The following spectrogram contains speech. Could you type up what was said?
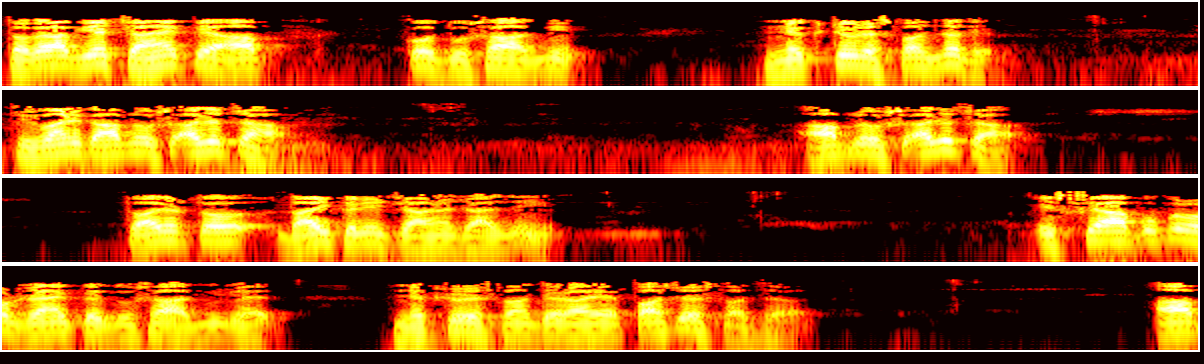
تو اگر آپ یہ چاہیں کہ آپ کو دوسرا آدمی نیگیٹو ریسپانس نہ دے معنی کہ آپ نے اسے عزت چاہا؟ آپ نے اسے عزت چاہا، تو عزت تو دائی کے لیے چاہنا جائز نہیں اس سے آپ اوپر اٹھ جائیں کہ دوسرا آدمی جو ہے نیگیٹو ریسپانس دے رہا ہے پازیٹو ریسپانس دے رہا ہے۔ آپ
